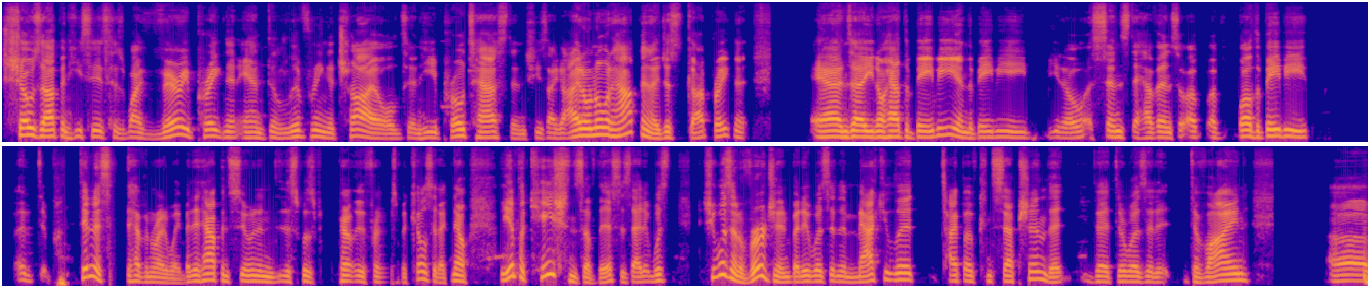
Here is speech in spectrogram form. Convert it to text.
shows up and he sees his wife very pregnant and delivering a child and he protests and she's like i don't know what happened i just got pregnant. And uh, you know had the baby and the baby you know ascends to heaven so uh, uh, well the baby uh, didn't ascend to heaven right away but it happened soon and this was apparently the first melchizedek. Now the implications of this is that it was she wasn't a virgin but it was an immaculate type of conception that that there was a divine uh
